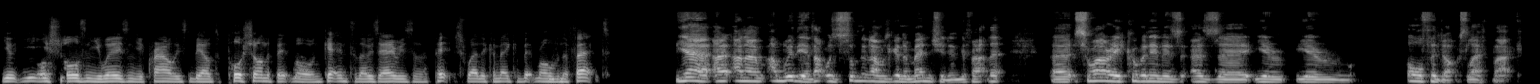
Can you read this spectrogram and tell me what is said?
your, your, your and your Weirs and your Crowleys to be able to push on a bit more and get into those areas of the pitch where they can make a bit more of an effect. Yeah, I, and I'm, I'm with you. That was something I was going to mention in the fact that uh, coming in as as uh, your your orthodox left back.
